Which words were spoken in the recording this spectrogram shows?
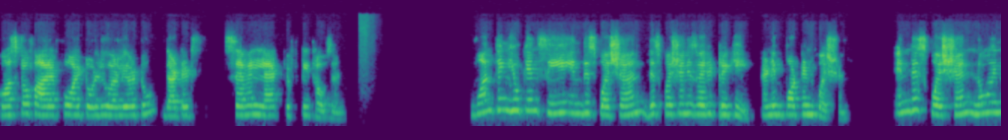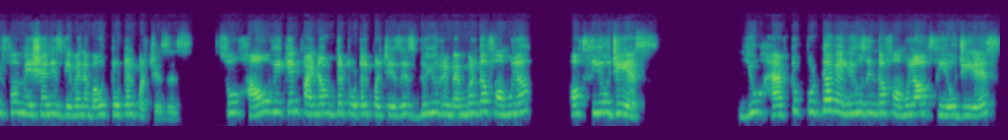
Cost of RFO, I told you earlier too, that it's 7 lakh 50,000. One thing you can see in this question, this question is very tricky and important question. In this question, no information is given about total purchases. So how we can find out the total purchases? Do you remember the formula of COGS? You have to put the values in the formula of COGS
